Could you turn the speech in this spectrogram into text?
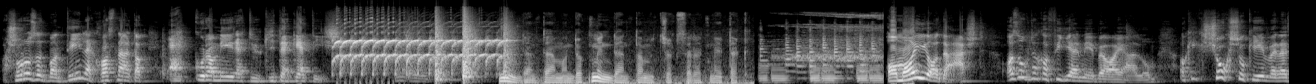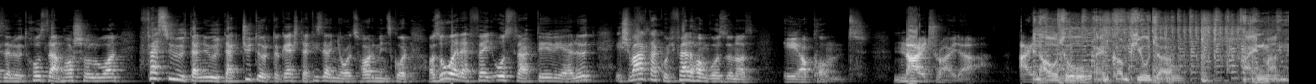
A sorozatban tényleg használtak ekkora méretű kiteket is. Mindent elmondok, mindent, amit csak szeretnétek. A mai adást azoknak a figyelmébe ajánlom, akik sok-sok évvel ezelőtt hozzám hasonlóan feszülten ültek csütörtök este 18.30-kor az ORF 1 osztrák tévé előtt, és várták, hogy felhangozzon az kommt, Knight Rider. Ein Auto, ein Computer, ein Mann.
